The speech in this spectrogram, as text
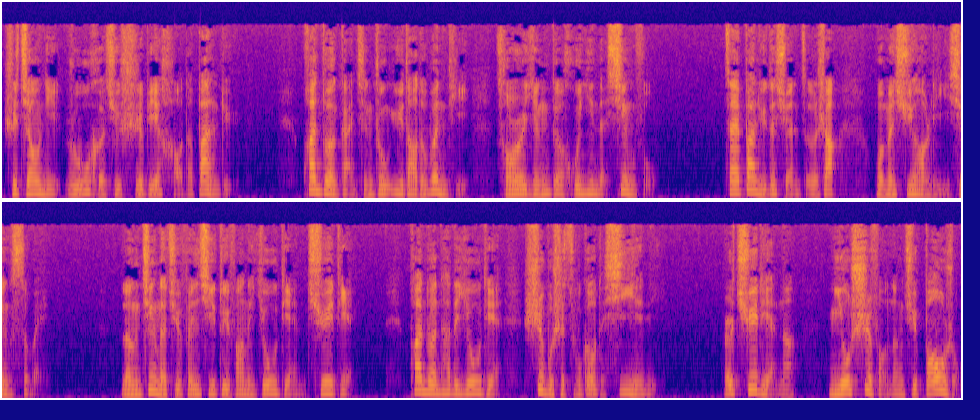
是教你如何去识别好的伴侣，判断感情中遇到的问题，从而赢得婚姻的幸福。在伴侣的选择上，我们需要理性思维，冷静的去分析对方的优点、缺点，判断他的优点是不是足够的吸引你，而缺点呢，你又是否能去包容。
